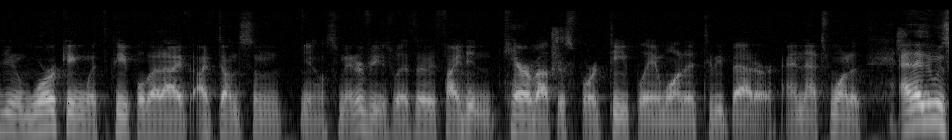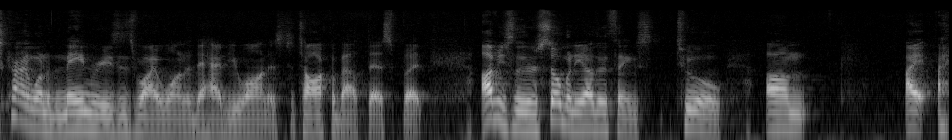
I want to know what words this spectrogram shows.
you know working with people that I've I've done some you know some interviews with if I didn't care about the sport deeply and wanted it to be better and that's one of and it was kind of one of the main reasons why I wanted to have you on is to talk about this but obviously there's so many other things too um, I, I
